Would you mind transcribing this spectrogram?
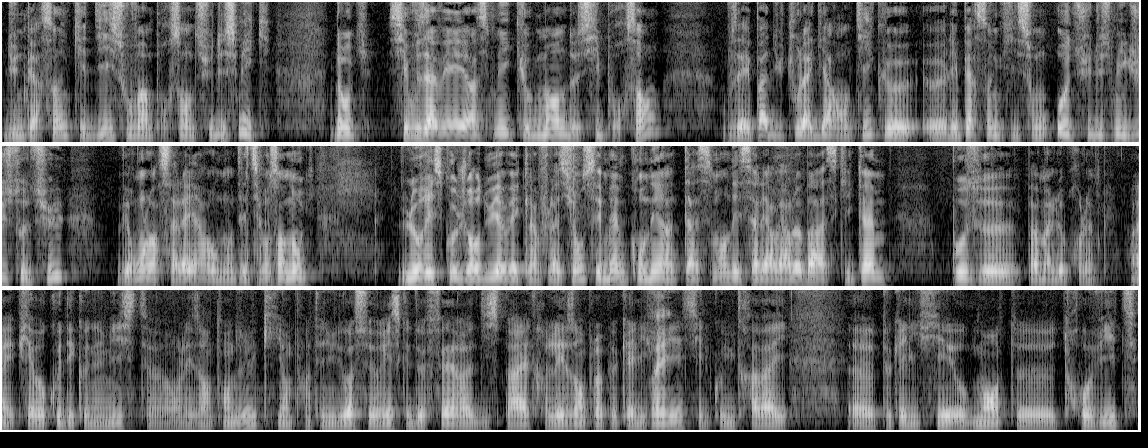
d'une personne qui est 10 ou 20% au-dessus du SMIC. Donc si vous avez un SMIC qui augmente de 6%, vous n'avez pas du tout la garantie que euh, les personnes qui sont au-dessus du SMIC, juste au-dessus, verront leur salaire augmenter de 6%. Donc le risque aujourd'hui avec l'inflation, c'est même qu'on ait un tassement des salaires vers le bas, ce qui quand même pose euh, pas mal de problèmes. Oui, et puis il y a beaucoup d'économistes, euh, on les a entendus, qui ont pointé du doigt ce risque de faire disparaître les emplois peu qualifiés si le coût du travail euh, peu qualifié augmente euh, trop vite.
